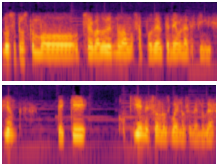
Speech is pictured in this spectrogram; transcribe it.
nosotros como observadores no vamos a poder tener una definición de qué o quiénes son los buenos en el lugar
